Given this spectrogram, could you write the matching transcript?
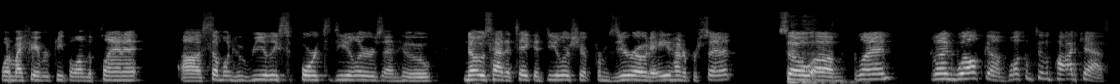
one of my favorite people on the planet uh, someone who really supports dealers and who knows how to take a dealership from zero to 800%. So, um, Glenn, Glenn, welcome. Welcome to the podcast.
